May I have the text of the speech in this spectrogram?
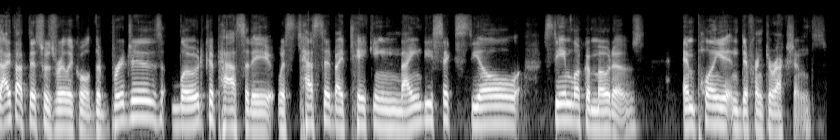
I thought this was really cool. The bridges load capacity was tested by taking 96 steel steam locomotives and pulling it in different directions.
